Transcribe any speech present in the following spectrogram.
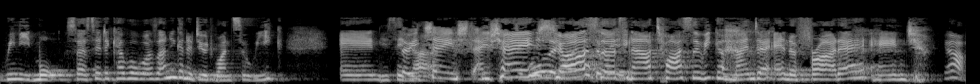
we need more. So I said, okay, well, I was only going to do it once a week. And he said, so he no. changed. He changed, yeah. So it's now twice a week, a Monday and a Friday, and yeah.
